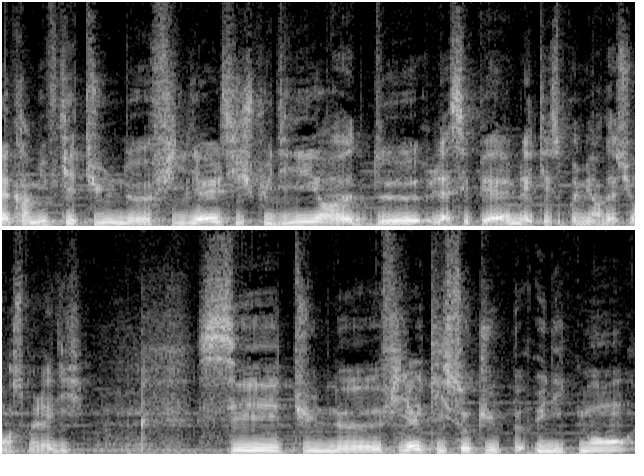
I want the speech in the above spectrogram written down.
La CRAMIF qui est une filiale, si je puis dire, de la CPM, la Caisse première d'assurance maladie. C'est une filiale qui s'occupe uniquement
